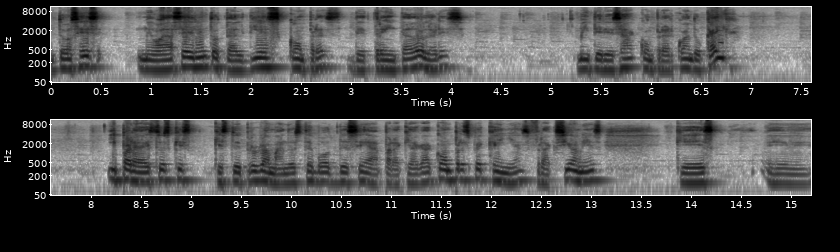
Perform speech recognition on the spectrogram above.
Entonces me va a hacer en total 10 compras de 30 dólares. Me interesa comprar cuando caiga. Y para esto es que, estoy programando este bot DCA para que haga compras pequeñas, fracciones, que es... Eh,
